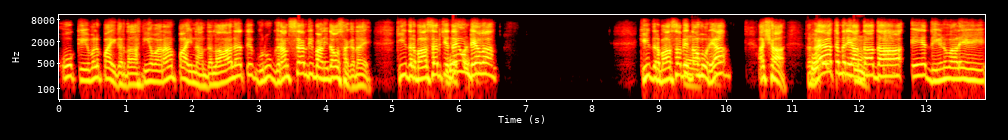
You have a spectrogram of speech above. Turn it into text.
ਉਹ ਕੇਵਲ ਭਾਈ ਗੁਰਦਾਸ ਦੀਆਂ ਵਾਰਾਂ ਭਾਈ ਨੰਦ ਲਾਲ ਤੇ ਗੁਰੂ ਗ੍ਰੰਥ ਸਾਹਿਬ ਦੀ ਬਾਣੀ ਦਾ ਹੋ ਸਕਦਾ ਹੈ ਕੀ ਦਰਬਾਰ ਸਾਹਿਬ ਚ ਇਦਾਂ ਹੀ ਹੋਣ ਡਿਆ ਵਾ? ਕੀ ਦਰਬਾਰ ਸਾਹਿਬ ਇਦਾਂ। ਹੋ। ਰਿਹਾ? ਅੱਛਾ ਰਹਿਤ ਮਰਿਆਦਾ ਦਾ ਇਹ ਦੇਣ ਵਾਲੇ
